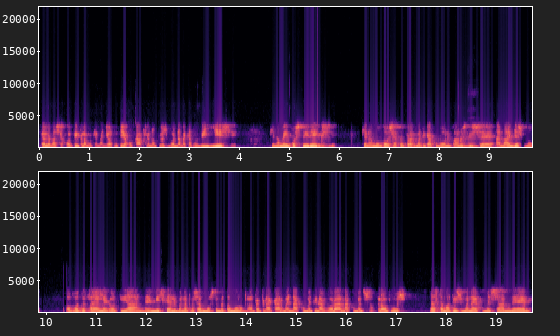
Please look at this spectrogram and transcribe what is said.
θέλω να σε έχω δίπλα μου και να νιώθω ότι έχω κάποιον ο οποίος μπορεί να με καθοδηγήσει και να με υποστηρίξει και να μου δώσει αυτό πραγματικά κουμπώνει πάνω ναι. στις ε, ανάγκες μου. Οπότε θα έλεγα ότι αν εμείς θέλουμε να προσαρμοστούμε, το μόνο που θα πρέπει να κάνουμε είναι να ακούμε την αγορά, να ακούμε τους ανθρώπους, να σταματήσουμε να έχουμε σαν ε, ε,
